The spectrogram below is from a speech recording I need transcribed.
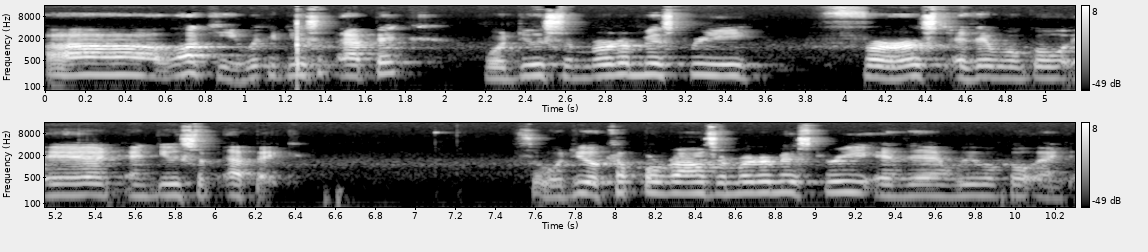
Uh, lucky, we can do some epic. We'll do some murder mystery first, and then we'll go in and do some epic. So we'll do a couple rounds of murder mystery, and then we will go into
